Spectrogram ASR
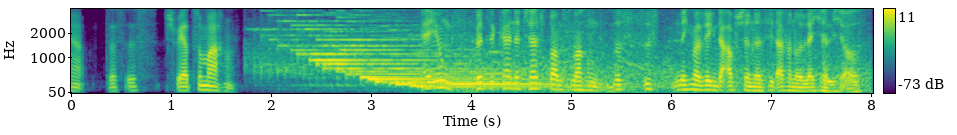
Ja, das ist schwer zu machen. Hey Jungs, bitte keine Chestbumps machen. Das ist nicht mal wegen der Abstände, das sieht einfach nur lächerlich aus.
